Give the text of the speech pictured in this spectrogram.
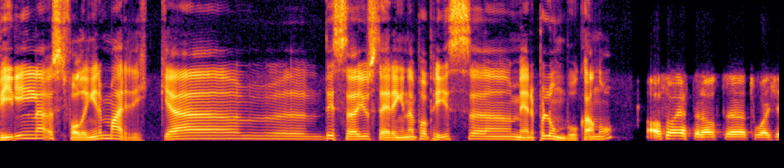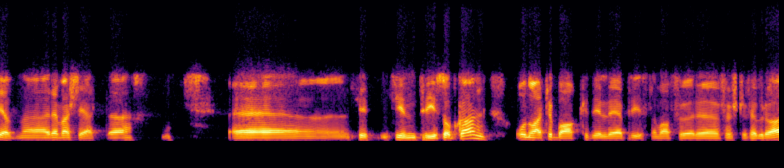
vil østfoldinger merke eh, disse justeringene på pris eh, mer på lommeboka nå? Altså Etter at eh, to av kjedene reverserte eh, sin prisoppgang, og nå er tilbake til det prisene var før eh, 1.2,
